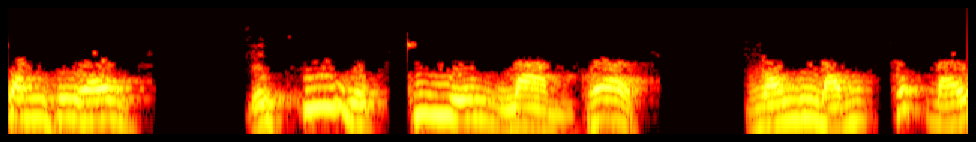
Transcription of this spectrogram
sân si hơn để xí dục khi nhiên làm theo. Vận động thúc đẩy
